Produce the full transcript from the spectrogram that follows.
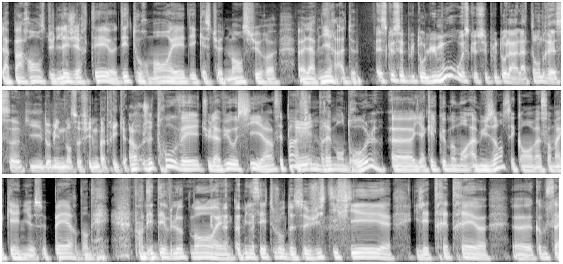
l'apparence d'une légèreté des tourments et des questionnements sur l'avenir à deux. Est-ce que c'est plutôt l'humour ou est-ce que c'est plutôt la, la tendresse euh, qui domine dans ce film, Patrick? Alors je trouve, et tu l'as vu aussi, hein, c'est pas un Mhm. film vraiment drôle. Euh, Il y a quelques moments amusants, c'est quand Vincent Macaigne se perd dans des, dans des développements, et comme il essaie toujours de se justifier, euh, il est très très euh, euh, comme ça,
